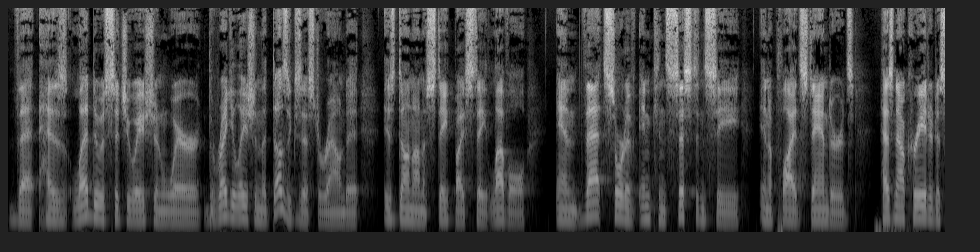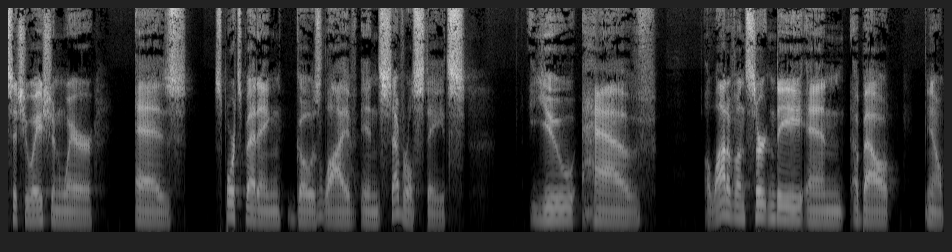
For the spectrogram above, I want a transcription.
that has led to a situation where the regulation that does exist around it is done on a state by state level and that sort of inconsistency in applied standards has now created a situation where as sports betting goes live in several states you have a lot of uncertainty and about you know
